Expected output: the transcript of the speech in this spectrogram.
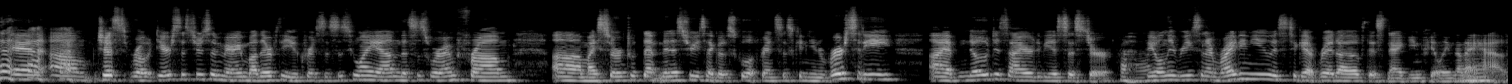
and um, just wrote, Dear Sisters of Mary, Mother of the Eucharist, this is who I am. This is where I'm from. Um, I served with Net Ministries. I go to school at Franciscan University. I have no desire to be a sister. Uh-huh. The only reason I'm writing you is to get rid of this nagging feeling that mm-hmm. I have.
